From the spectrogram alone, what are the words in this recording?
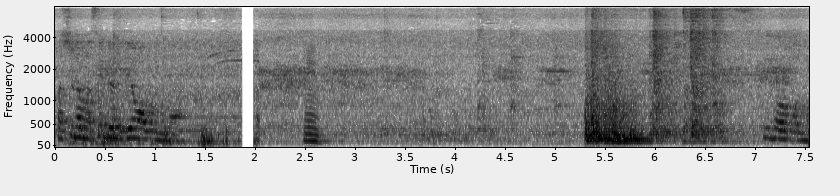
ஃபஸ்ட்டு நம்ம சீட் எடுத்தையும் ஓப்பன் பண்ணுவோம். சீட்டை ஓப்பன்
